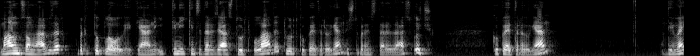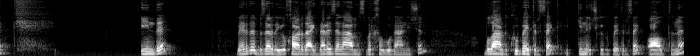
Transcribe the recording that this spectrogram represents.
ma'lum sonlar bizlar bir to'plab olaylik. Ya'ni ikkini ikkinchi darajasi to'rt bo'ladi. to'rt ko'paytirilgan uchni birinchi darajasi uch Ko'paytirilgan demak endi bu yerda bizlarda yuqoridagi darajalarimiz bir xil bo'lgani uchun bularni ko'paytirsak, ikkini uchga ko'paytirsak, oltini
